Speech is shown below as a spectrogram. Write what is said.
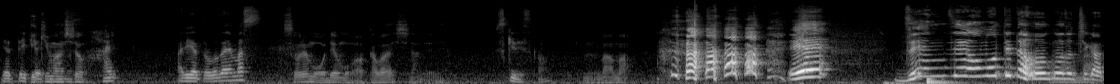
やっていきましょう。はい。ありがとうございますそれもでも若林なんでね、好きですか？うん、まあまあ。え？ー、全然思ってた方向と違っ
